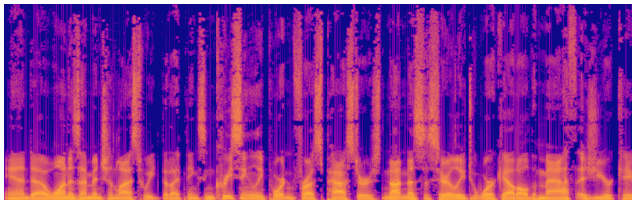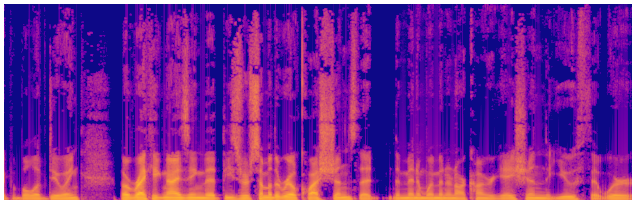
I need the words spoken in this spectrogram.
And uh, one, as I mentioned last week, that I think is increasingly important for us pastors, not necessarily to work out all the math as you're capable of doing, but recognizing that these are some of the real questions that the men and women in our congregation, the youth that we're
